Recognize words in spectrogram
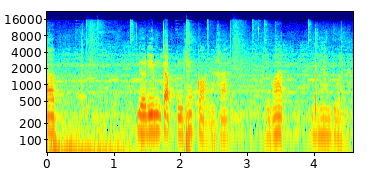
อะเดี๋ยวดิมกลับกรุงเทพก่อนนะคะพอดีว่ามีงานด่วนนะ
